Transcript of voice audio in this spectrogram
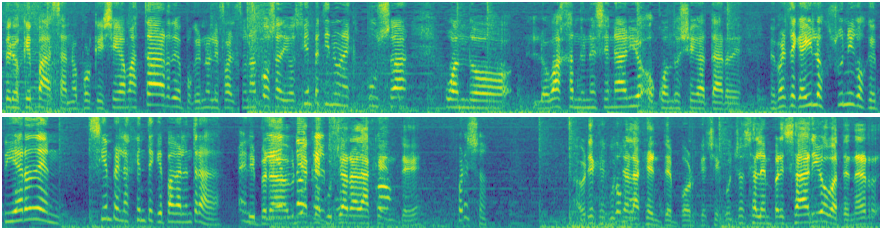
pero ¿qué pasa? No porque llega más tarde o porque no le falta una cosa, digo, siempre tiene una excusa cuando lo bajan de un escenario o cuando llega tarde. Me parece que ahí los únicos que pierden siempre es la gente que paga la entrada. Sí, pero habría que escuchar a la gente. ¿eh? Por eso. Habría que escuchar ¿Cómo? a la gente, porque si escuchas al empresario va a tener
